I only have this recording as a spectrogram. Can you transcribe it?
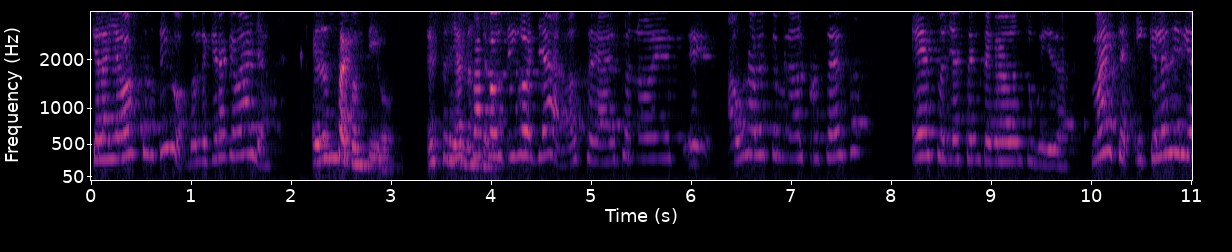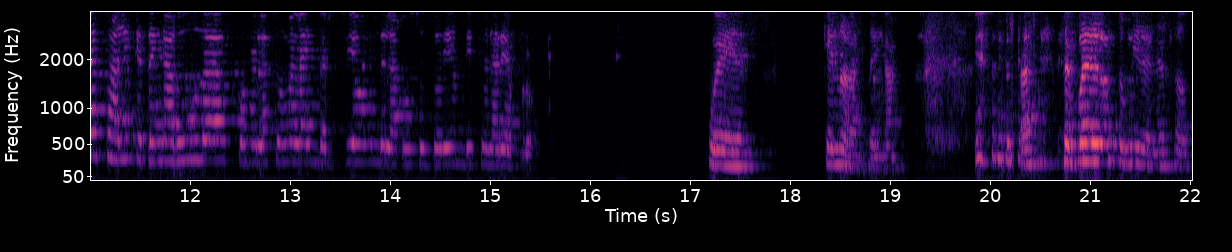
que la llevas contigo, donde quiera que vayas. Eso está contigo. Eso ya está contigo ya, o sea, eso no es, eh, a una vez terminado el proceso, eso ya está integrado en tu vida. Maite, ¿y qué le dirías a alguien que tenga dudas con relación a la inversión de la consultoría en Visionaria Pro? Pues que no las tenga. Se puede resumir en eso,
